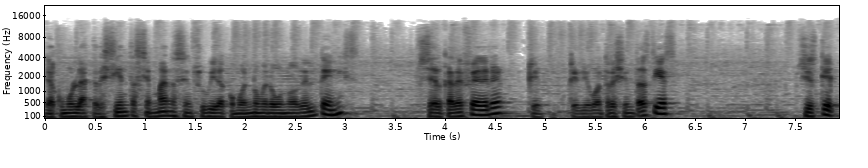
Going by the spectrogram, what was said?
y acumula 300 semanas en su vida como el número uno del tenis, cerca de Federer, que, que llegó a 310. Si es que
